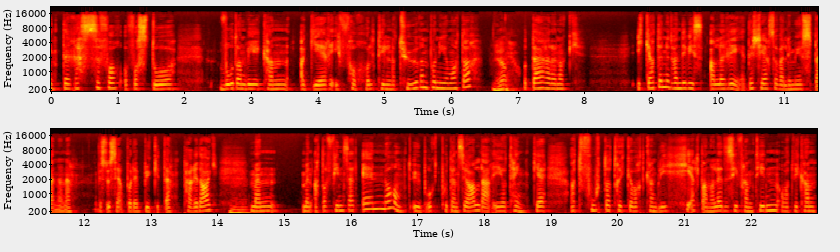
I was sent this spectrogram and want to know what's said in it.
interesse for å forstå hvordan vi kan agere i forhold til naturen på nye måter. Ja. Og der er det nok ikke at det nødvendigvis allerede skjer så veldig mye spennende, hvis du ser på det bygde per i dag, men, men at det finnes et enormt ubrukt potensial der i å tenke at fotavtrykket vårt kan bli helt annerledes i fremtiden, og at vi kan,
